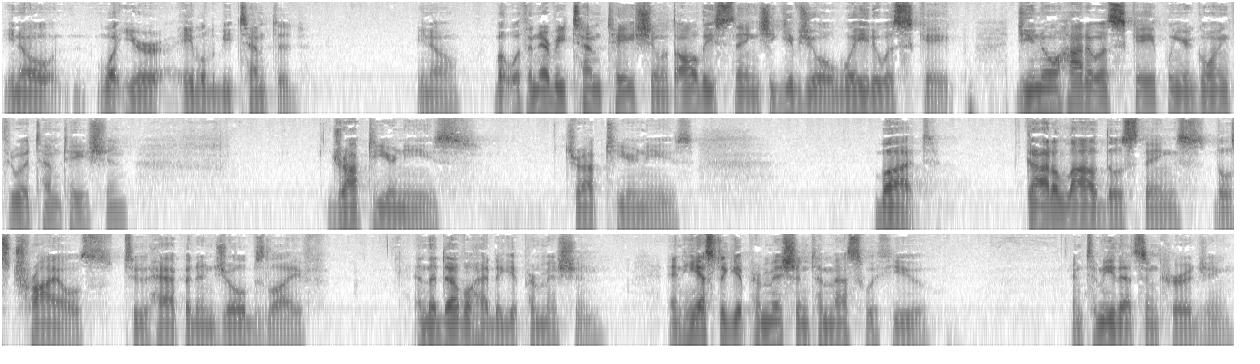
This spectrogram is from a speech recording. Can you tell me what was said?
you know, what you're able to be tempted. You know, but within every temptation, with all these things, He gives you a way to escape. Do you know how to escape when you're going through a temptation? Drop to your knees. Drop to your knees. But God allowed those things, those trials, to happen in Job's life. And the devil had to get permission. And he has to get permission to mess with you. And to me, that's encouraging.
